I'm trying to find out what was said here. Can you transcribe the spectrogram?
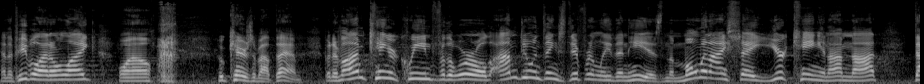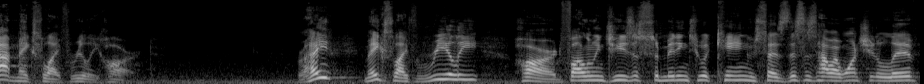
And the people I don't like, well, who cares about them? But if I'm king or queen for the world, I'm doing things differently than he is. And the moment I say, you're king and I'm not, that makes life really hard. Right? Makes life really hard. Following Jesus, submitting to a king who says, This is how I want you to live.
